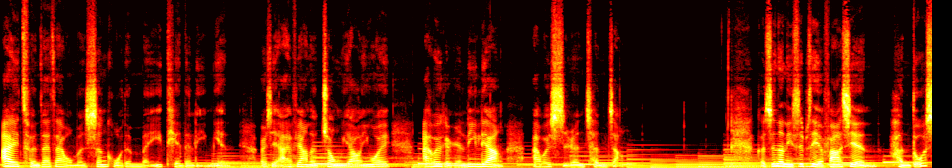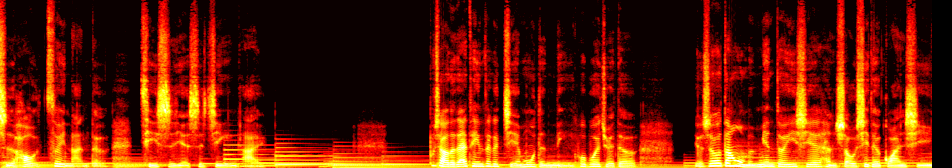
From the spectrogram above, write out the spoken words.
爱存在在我们生活的每一天的里面，而且爱非常的重要，因为爱会给人力量，爱会使人成长。可是呢，你是不是也发现，很多时候最难的，其实也是经营爱。不晓得在听这个节目的你会不会觉得，有时候当我们面对一些很熟悉的关系，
